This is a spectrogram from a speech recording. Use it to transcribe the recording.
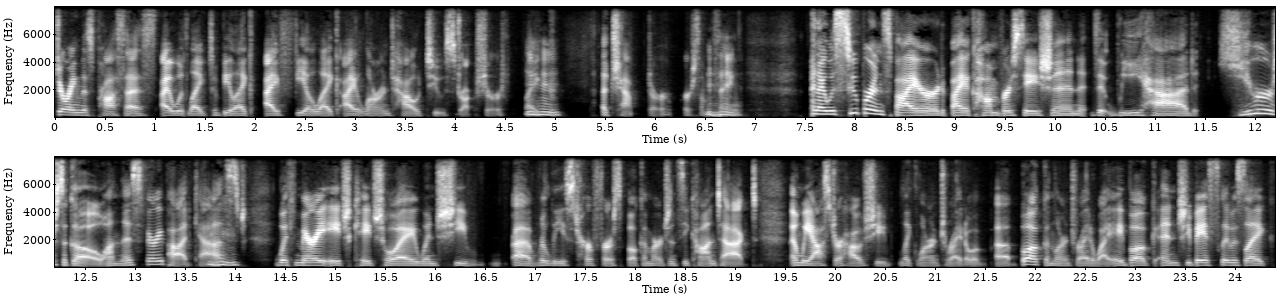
during this process, I would like to be like, I feel like I learned how to structure like Mhm. a chapter or something. And I was super inspired by a conversation that we had years ago on this very podcast with Mary H.K. Choi when she uh, released her first book, Emergency Contact. And we asked her how she like learned to write a, a book and learned to write a YA book. And she basically was like,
